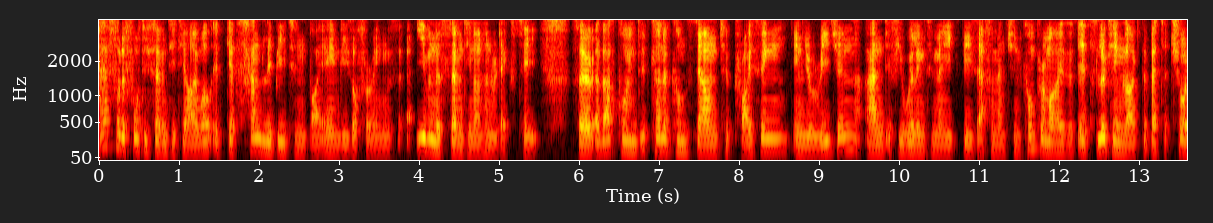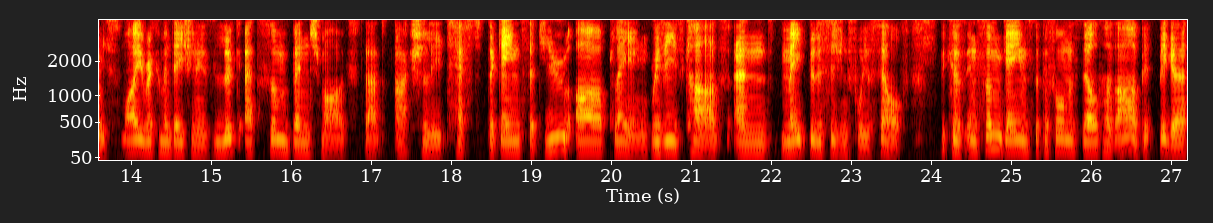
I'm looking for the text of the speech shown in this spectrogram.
As for the 4070 Ti, well, it gets handily beaten by AMD AMD's offerings, even the 7900 XT. So at that point, it kind of comes down to pricing in your region, and if you're willing to make these aforementioned compromises, it's looking like the better choice. My recommendation is look at some benchmarks that actually test the games that you are playing with these cards and make the decision for yourself because in some games the performance deltas are a bit bigger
